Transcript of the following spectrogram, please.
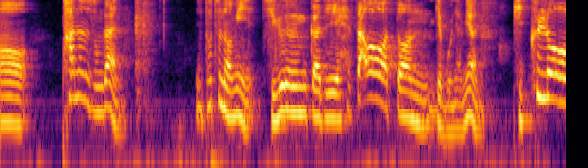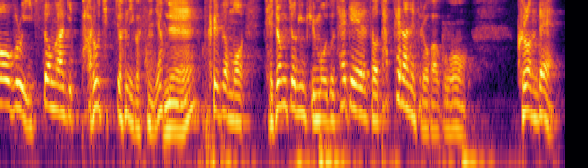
어, 파는 순간, 이 토트넘이 지금까지 해- 싸워왔던 게 뭐냐면, B클럽으로 입성하기 바로 직전이거든요. 네. 그래서 뭐, 재정적인 규모도 세계에서 탑10 안에 들어가고, 그런데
